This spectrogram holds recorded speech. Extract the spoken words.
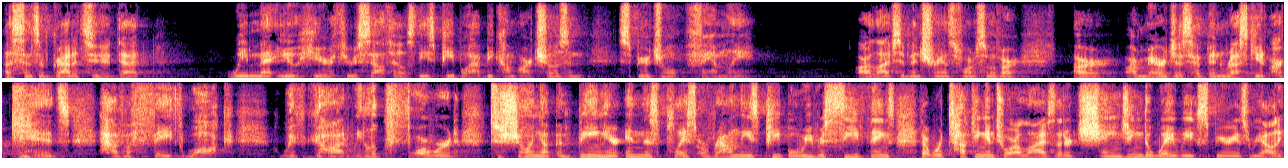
a sense of gratitude that we met you here through South Hills. These people have become our chosen spiritual family. Our lives have been transformed. Some of our, our, our marriages have been rescued. Our kids have a faith walk with God. We look forward to showing up and being here in this place around these people. We receive things that we're tucking into our lives that are changing the way we experience reality.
